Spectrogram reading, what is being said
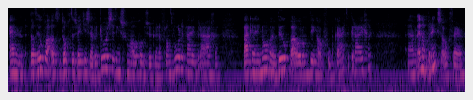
En dat heel veel oudste dochters, weet je, ze hebben doorzettingsvermogen, ze kunnen verantwoordelijkheid dragen. Vaak een enorme willpower om dingen ook voor elkaar te krijgen. Ehm, en dat brengt ze ook ver.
